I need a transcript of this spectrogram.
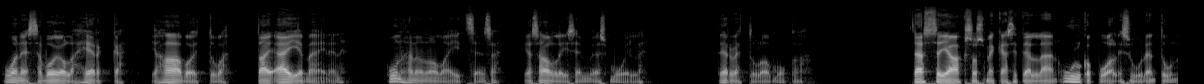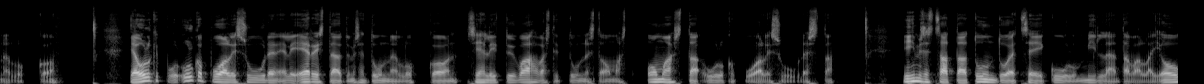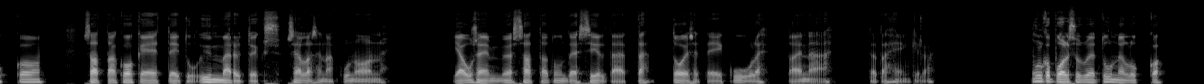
Huoneessa voi olla herkkä ja haavoittuva tai äijämäinen, kunhan on oma itsensä ja sallii sen myös muille. Tervetuloa mukaan. Tässä jaksossa me käsitellään ulkopuolisuuden tunnelukkoa. Ja ulkopuolisuuden eli eristäytymisen tunnelukkoon, siihen liittyy vahvasti tunnista omasta, omasta ulkopuolisuudesta. Ihmiset saattaa tuntua, että se ei kuulu millään tavalla joukkoon, saattaa kokea, ettei tule ymmärrytyksi sellaisena kuin on. Ja usein myös saattaa tuntea siltä, että toiset ei kuule tai näe tätä henkilöä. Ulkopuolisuuden tunnelukko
